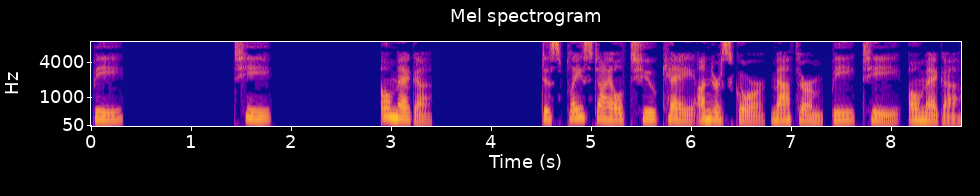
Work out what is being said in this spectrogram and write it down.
b t omega. Display style 2 k underscore mathrm b t omega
